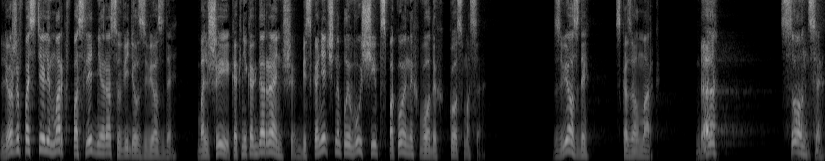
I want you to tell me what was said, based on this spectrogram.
Лежа в постели, Марк в последний раз увидел звезды. Большие, как никогда раньше, бесконечно плывущие в спокойных водах космоса. «Звезды», — сказал Марк. «Да?» «Солнце.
